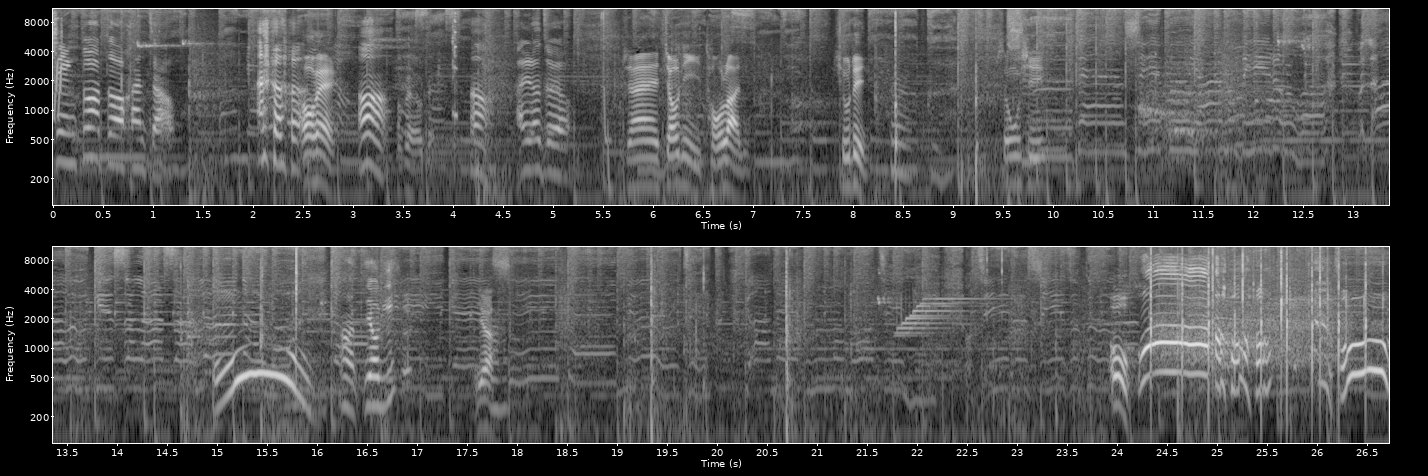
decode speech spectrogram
请多多看照。 ，OK，OK，OK。 어, OK，OK 어, 알려줘요. 我现在教你投篮，shooting， 응. 深呼吸， 오. 어, 여기? 야， 오， 오!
